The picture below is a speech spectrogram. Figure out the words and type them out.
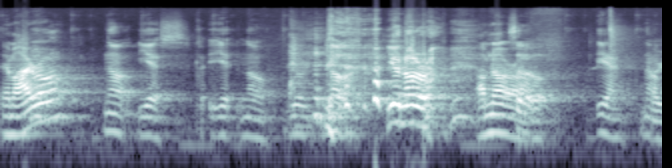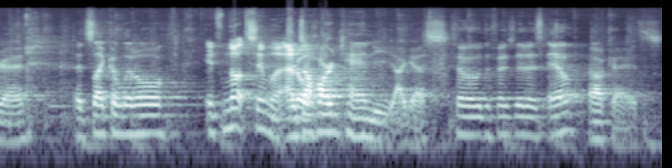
Am I wrong? No. Yes. Yeah. No. You're no. You're not wrong. I'm not wrong. So, yeah. No. okay. It's like a little. It's not similar at all. It's all. a hard candy, I guess. So the first letter is L. Okay, it's.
